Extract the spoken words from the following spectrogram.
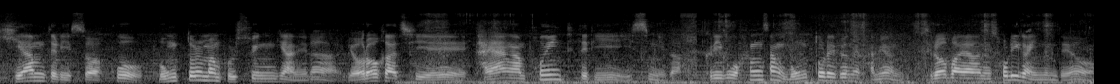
기암들이 있어갖고 몽돌만 볼 수 있는 게 아니라 여러 가지의 다양한 포인트들이 있습니다. 그리고 항상 몽돌 해변에 가면 들어봐야 하는 소리가 있는데요.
